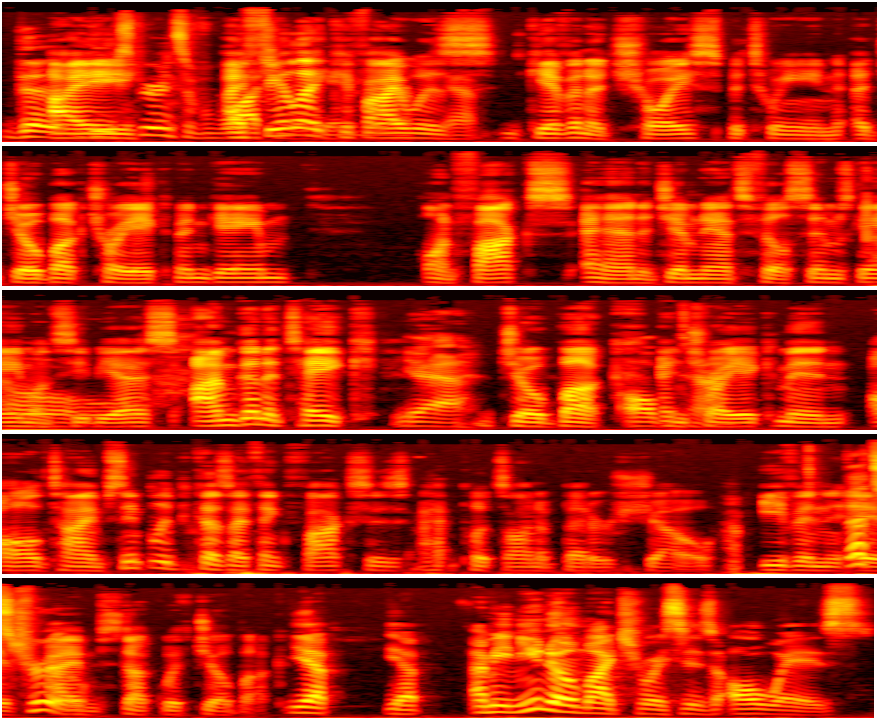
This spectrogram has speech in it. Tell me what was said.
the, I- the experience of watching I feel like if I there, was given a choice between a Joe Buck Troy Aikman game on Fox and a Jim Nantz Phil Simms game on Oh. CBS, I'm gonna take yeah, Joe Buck and time. Troy Aikman all time, simply because I think Fox is, puts on a better show, even That's if true. I'm stuck with Joe Buck. Yep, yep. I mean, you know, my choice is always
